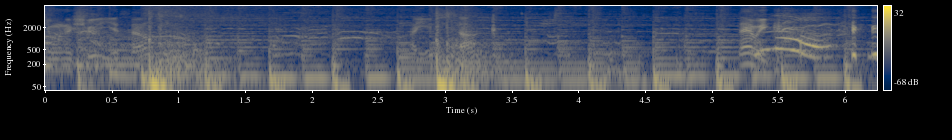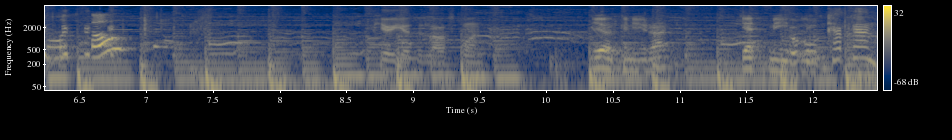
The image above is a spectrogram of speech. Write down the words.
you want to shoot yourself? Are you stuck? There we go. Let's go. Pure, you're the last one. Yo, can you run? Get me. Oh, oh please. Kapkan!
